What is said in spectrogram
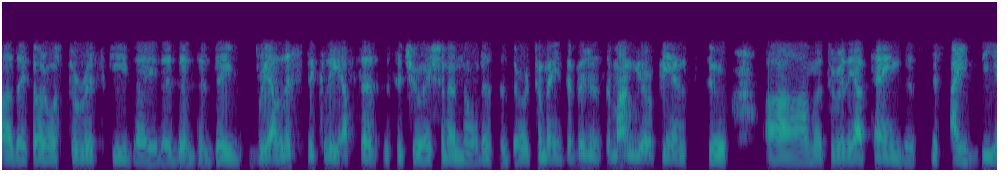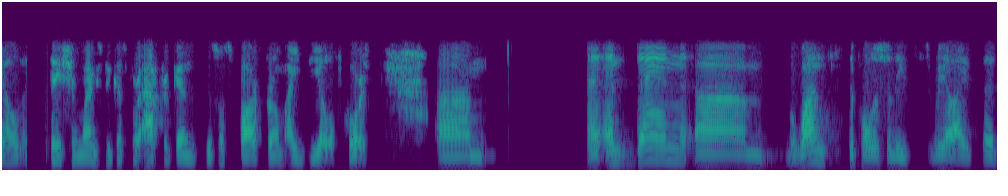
Uh, they thought it was too risky. They, they, they, they, realistically assessed the situation and noticed that there were too many divisions among Europeans to um, to really attain this this ideal quotation marks because for Africans this was far from ideal, of course. Um, and, then um, once the Polish elites realized that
